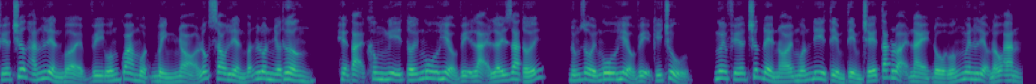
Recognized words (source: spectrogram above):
phía trước hắn liền bởi vì uống qua một bình nhỏ lúc sau liền vẫn luôn nhớ thương, hiện tại không nghĩ tới ngu hiểu vị lại lấy ra tới, đúng rồi ngu hiểu vị ký chủ, ngươi phía trước để nói muốn đi tìm tìm chế tác loại này đồ uống nguyên liệu nấu ăn.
